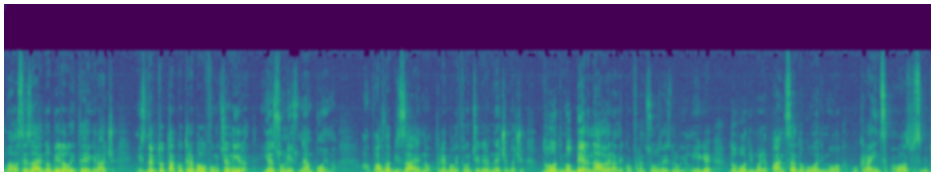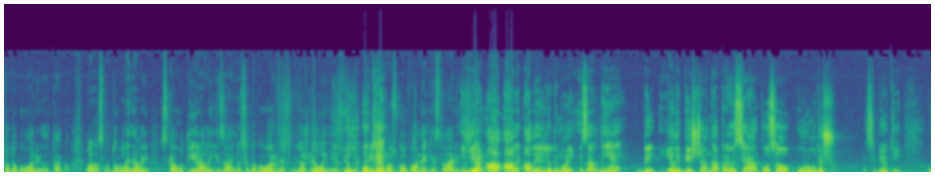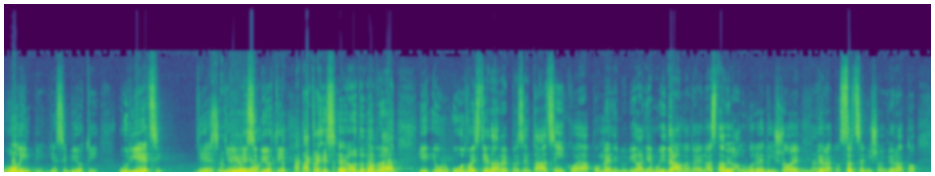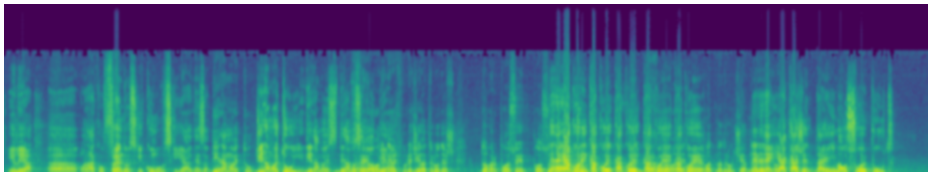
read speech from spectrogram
Valjda ste zajedno birali te igrače. Mislim da bi to tako trebalo funkcionirati. Jesu, nisu, nemam pojma. A valjda bi zajedno trebali funkcionirati nečem. Znači, dovodimo Bernauera, nekog Francuza iz druge lige, dovodimo Japanca, dovodimo Ukrajinca. Pa valjda smo se mi to dogovorili, jel tako? Valjda smo to gledali, skautirali i zajedno se dogovorili. Ako smo mi došli u ovu emisiju, pričamo skupa o nekim stvarima. Je, a- ali, ali ljudi moji, zar nije, bi, je li Bišćan napravio sjajan posao u Rudešu, gdje si bio ti, u Olimpiji, gdje si bio ti, u Rijeci, gdje, Sam gdje, bio gdje si ja. bio ti. Dakle, sve ovdje nabrajan. I u U21 reprezentaciji, koja po meni bi bila njemu idealna da je nastavio, ali u redu išao je, vjerojatno srcem išao je, vjerojatno Ilija, uh, onako frendovski, kumovski, ja ne znam. Dinamo je tu. Dinamo je tu, Dinamo, je, Dinamo se ne ovo odbija. ne možeš poređivati Rudeš, dobar posao je posao. Ne, ne, ja govorim kako je, kako je, kako je, je kako je... potpuno drugčija Ne, ne, ne, ja kažem da je imao svoj put.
